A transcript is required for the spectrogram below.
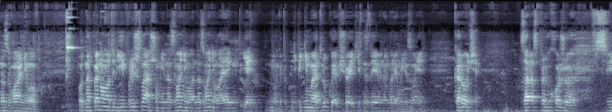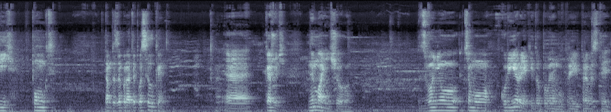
названював. От напевно вона тоді і прийшла, що мені названювала, названювала, а я, я ну, не, піднімаю трубку, якщо якісь незнайомі номери мені дзвонять. Коротше, зараз приходжу в свій пункт, там, де забирати посилки. Е, кажуть, нема нічого. Дзвоню цьому кур'єру, який повинен був привезти.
